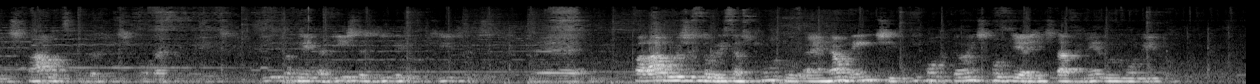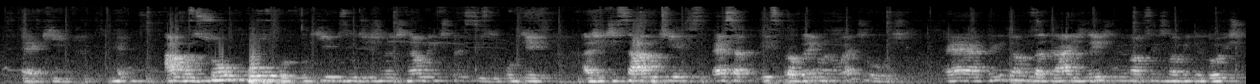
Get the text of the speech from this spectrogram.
eles falam quando a gente conversa com eles, e ambientalistas, líderes indígenas. É, falar hoje sobre esse assunto é realmente importante porque a gente está vivendo um momento é, que avançou um pouco do que os indígenas realmente precisam, porque a gente sabe que esse, essa, esse problema não é de hoje. É 30 anos atrás, desde 1992,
